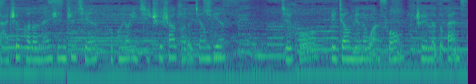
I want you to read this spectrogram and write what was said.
打车跑到男神之前，和朋友一起吃烧烤的江边，结果被江边的晚风吹了个半死。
